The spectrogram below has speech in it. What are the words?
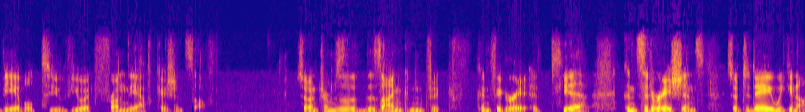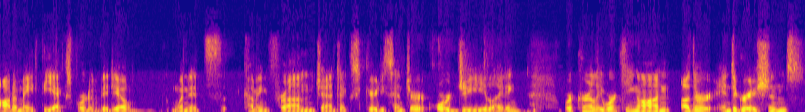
be able to view it from the application itself. So in terms of the design config, considerations, so today we can automate the export of video when it's coming from Genetec Security Center or GE Lighting. We're currently working on other integrations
